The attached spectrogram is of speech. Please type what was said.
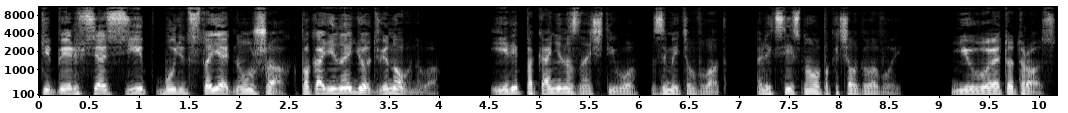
Теперь вся СИП будет стоять на ушах, пока не найдет виновного». «Или пока не назначит его», — заметил Влад. Алексей снова покачал головой. «Не в этот раз.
